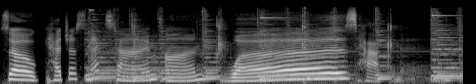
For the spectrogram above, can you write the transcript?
So catch us next time on Woz Happening.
